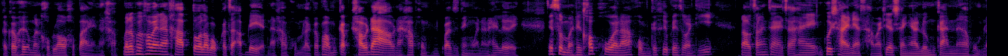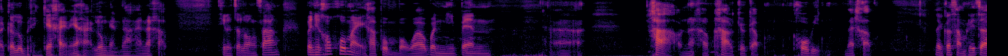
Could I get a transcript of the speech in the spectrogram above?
แล้วก็เพิ่มมันครบรอบเข้าไปนะครับเมื่อเราเพิ่มเข้าไปนะครับ ตัวระบบก็จะอัปเดตนะครับ ผมแล้วก็พร้อมกับเขาดาวนะครับ ผมกว่าจะถึงวันนั้นให้เลย ในส่วนบันทึกครอบครัวนะผมก็คือเป็นส่วนที่เราตั้งใจจะให้ผู้ใช้เนี่ยสามารถที่จะใช้งานร่วมกันนะครับผมแล้วก็รวมไปถึงแก้ไขเนื้อหาร่วมกันได้นะครับ ที่เราจะลองสร้างบันครอบครัวใหม่ครับ ผมบอกว่าวันนี้เป็นข่าวนะครับ ข่าวเกี่ยวกับโควิดนะครับ แล้วก็สามารถที่จะ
